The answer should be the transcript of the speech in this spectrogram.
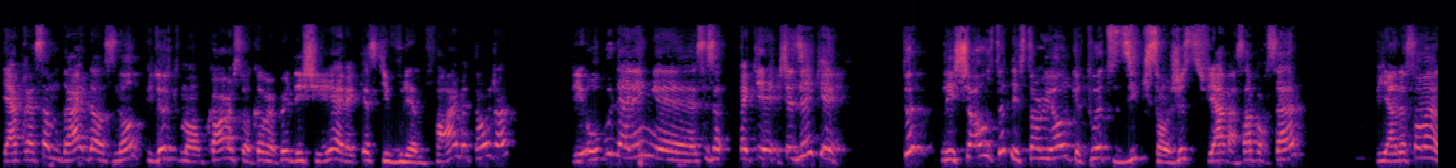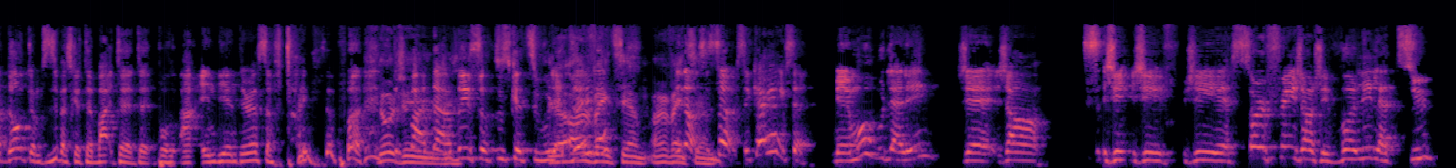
puis après ça, me drive dans une autre, puis là, que mon cœur soit comme un peu déchiré avec qu'est-ce qu'il voulait me faire, mettons, genre. Puis au bout de la ligne, euh, c'est ça. Fait que je te dirais que toutes les choses, toutes les story holes que toi tu dis qui sont justifiables à 100%, puis il y en a sûrement d'autres, comme tu dis, parce que t'as, t'as- t'as- pour, in the interest of time, t'as pas, Là, t'as pas attardé sur tout ce que tu voulais dire. un vingtième, un Mais non, c'est vingtième. ça, c'est correct ça. Mais moi, au bout de la ligne, j'ai genre j'ai surfé, genre j'ai volé là-dessus,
